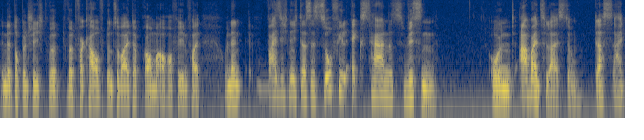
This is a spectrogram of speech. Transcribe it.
in der Doppelschicht wird, wird verkauft und so weiter, brauchen wir auch auf jeden Fall. Und dann weiß ich nicht, das ist so viel externes Wissen und Arbeitsleistung, dass halt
